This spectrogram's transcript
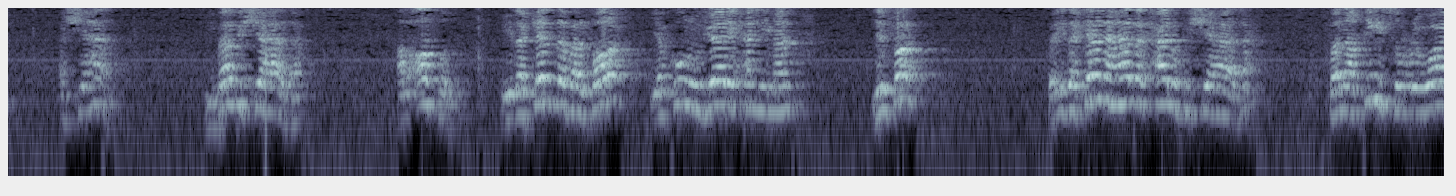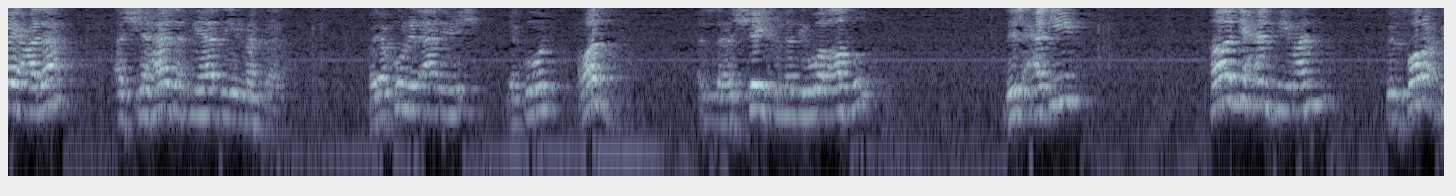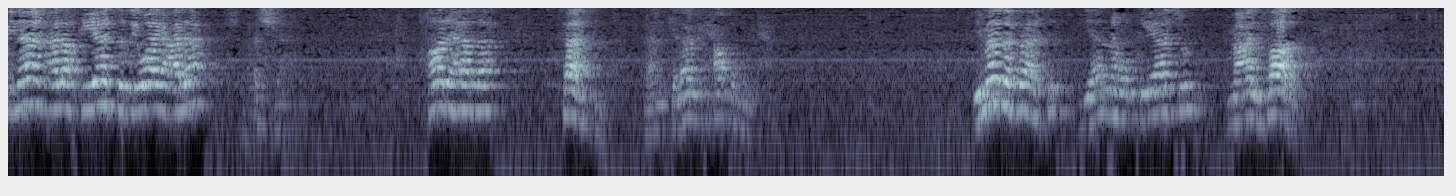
الشهادة في باب الشهادة الأصل إذا كذب الفرع يكون جارحا لمن؟ للفرع فإذا كان هذا الحال في الشهادة فنقيس الرواية على الشهادة في هذه المسألة فيكون الآن إيش؟ يكون رد الشيخ الذي هو الأصل للحديث قادحا في من؟ في الفرع بناء على قياس الرواية على الشهادة قال هذا فاسد يعني كلام الحافظ بن لماذا فاسد؟ لأنه قياس مع الفارق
